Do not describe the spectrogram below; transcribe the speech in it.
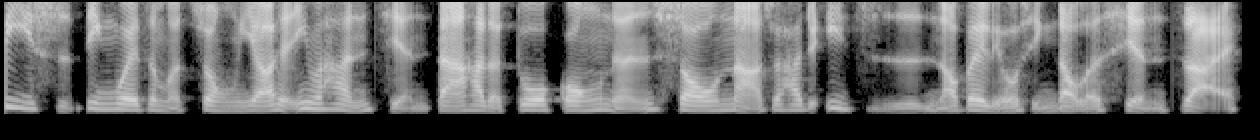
历史定位这么重要，而且因为它很简单，它的多功能收纳，所以它就一直然后被流行到了现在。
